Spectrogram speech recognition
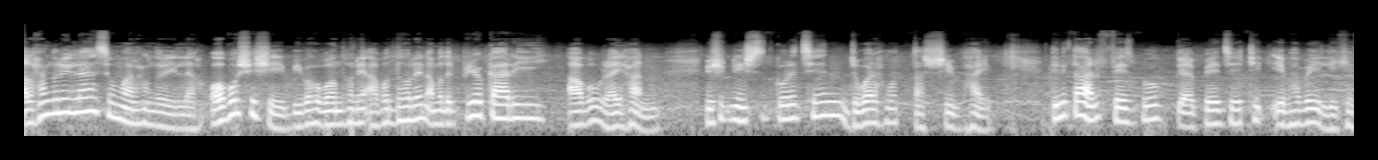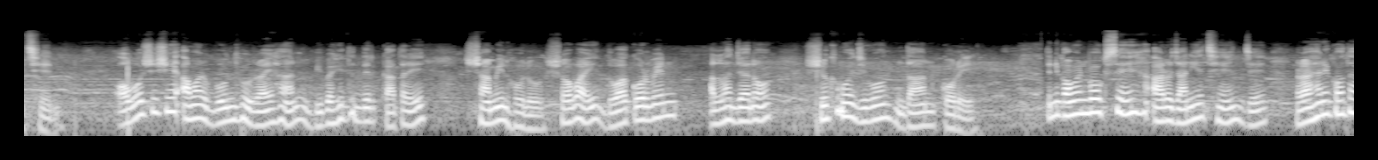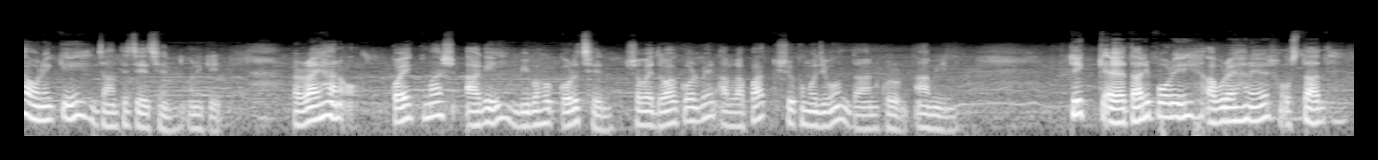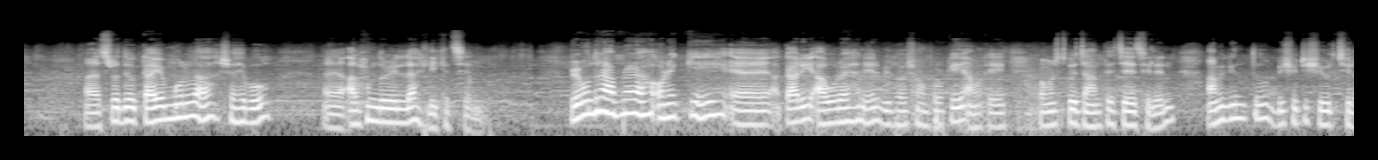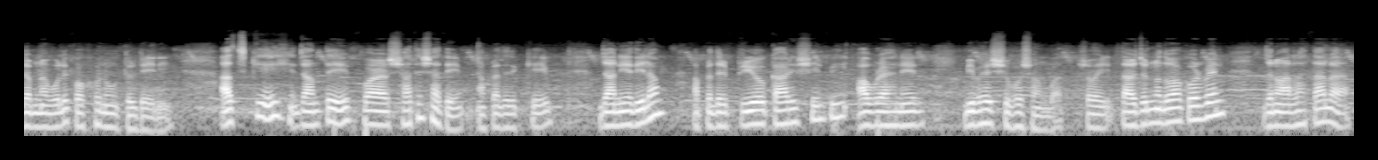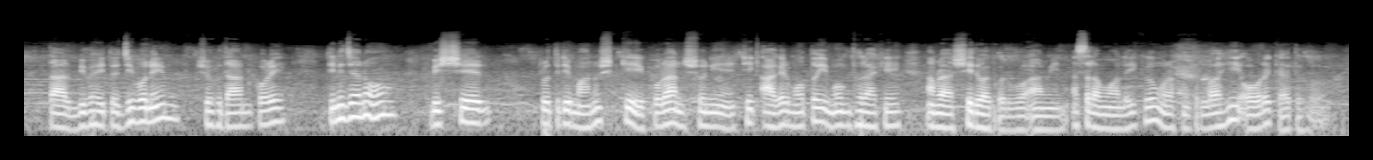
আলহামদুলিল্লাহ, সুম্মা আলহামদুলিল্লাহ। অবশেষে বিবাহ বন্ধনে আবদ্ধ হলেন আমাদের প্রিয় কারি আবু রাইহান বিষয়টি নিশ্চিত করেছেন জুবার আহমদ তাসিফ ভাই। তিনি তার ফেসবুক পেজে ঠিক এভাবেই লিখেছেন, অবশেষে আমার বন্ধু রায়হান বিবাহিতদের কাতারে সামিল হলো। সবাই দোয়া করবেন, আল্লাহ যেন সুখময় জীবন দান করে। তিনি কমেন্ট বক্সে আরও জানিয়েছেন যে, রায়হানের কথা অনেকে জানতে চেয়েছেন, অনেকে। রায়হান কয়েক মাস আগেই বিবাহ করেছেন। সবাই দোয়া করবেন, আল্লাহ পাক সুখম জীবন দান করুন, আমিন। ঠিক তারই পরে আবু রায়হানের ওস্তাদ শ্রদ্ধেয় কায়েমুল্লাহ মোল্লা সাহেবও আলহামদুলিল্লাহ লিখেছেন। প্রিয় বন্ধুরা, আপনারা অনেকে কারি আবু রায়হানের বিবাহ সম্পর্কে আমাকে কমেন্টস করে জানতে চেয়েছিলেন। আমি কিন্তু বিষয়টি শিওর ছিলাম না বলে কখনো উত্তর দেইনি। আজকে জানতে পারার সাথে সাথে আপনাদেরকে জানিয়ে দিলাম, আপনাদের প্রিয় কারি শিল্পী আবু রায়হানের বিবাহের শুভ সংবাদ। সবাই তার জন্য দোয়া করবেন, যেন আল্লাহ তাআলা তার বিবাহিত জীবনে সুখ দান করে। তিনি যেন বিশ্বের প্রতিটি মানুষকে কোরআন শুনিয়ে ঠিক আগের মতোই মুগ্ধ রাখে, আমরা সে দোয়া করব, আমিন। আসসালামু আলাইকুম রহমতুল্লাহি ওবরাকাতুহু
